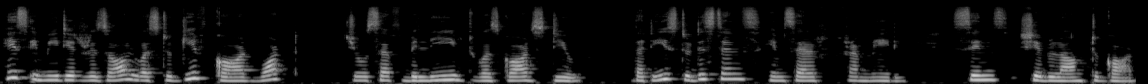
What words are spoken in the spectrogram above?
His immediate resolve was to give God what Joseph believed was God's due, that is, to distance himself from Mary, since she belonged to God.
